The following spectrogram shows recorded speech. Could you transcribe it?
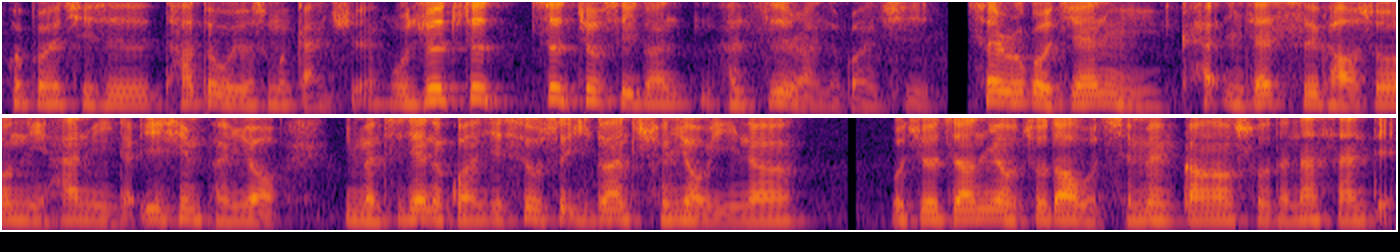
会不会其实他对我有什么感觉。我觉得这这就是一段很自然的关系。所以如果今天你看你在思考说你和你的异性朋友你们之间的关系是不是一段纯友谊呢？我觉得只要你有做到我前面刚刚说的那三点，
